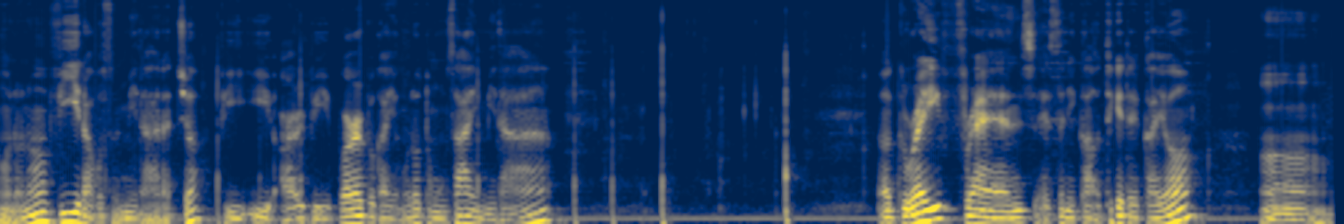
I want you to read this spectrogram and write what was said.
영어로는 v라고 씁니다. 알았죠? v-e-r-v verb가 영어로 동사입니다. A great friends 했으니까 어떻게 될까요? 어,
